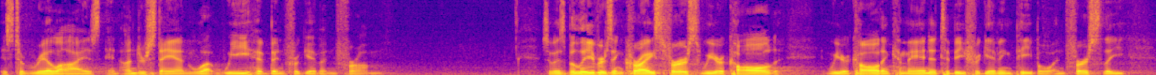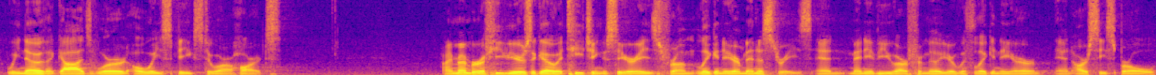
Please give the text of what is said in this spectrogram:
is to realize and understand what we have been forgiven from. So, as believers in Christ, first, we are called, we are called and commanded to be forgiving people. And firstly, we know that God's word always speaks to our hearts. I remember a few years ago a teaching series from Ligonier Ministries, and many of you are familiar with Ligonier and R.C. Sproul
